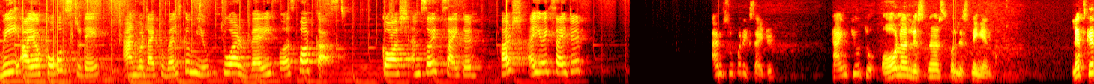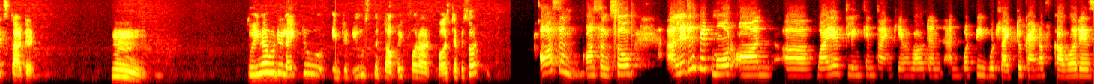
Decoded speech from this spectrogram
We are your co hosts today and would like to welcome you to our very first podcast. Gosh, I'm so excited. Harsh, are you excited? I'm super excited. Thank you to all our listeners for listening in. Let's get started. Hmm. Tuhina, would you like to introduce the topic for our first episode? Awesome, awesome. So, a little bit more on uh, why a clink in time came about and, and what we would like to kind of cover is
